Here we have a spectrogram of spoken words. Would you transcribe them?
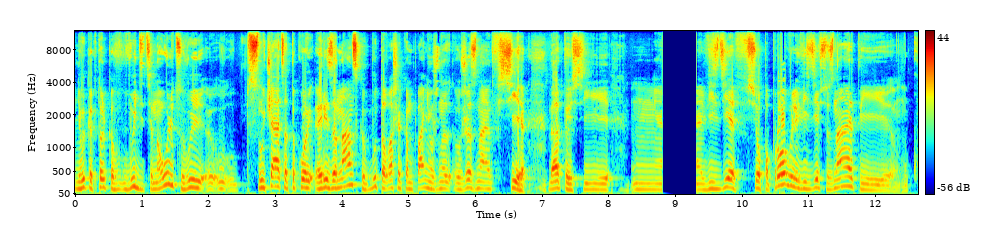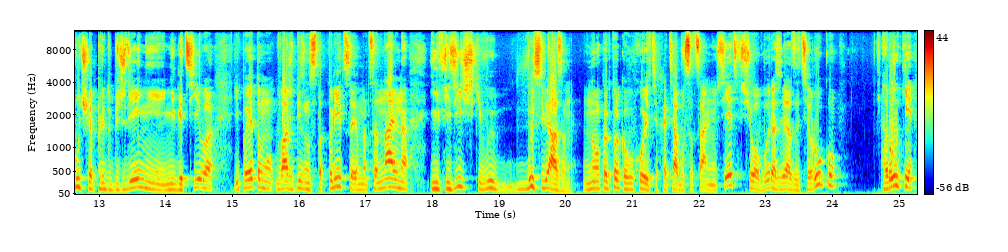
вы как только выйдете на улицу, вы э, случается такой резонанс, как будто ваша компания уже, уже знают все, да, то есть и везде все попробовали, везде все знают и куча предубеждений, негатива, и поэтому ваш бизнес стопорится эмоционально и физически вы, вы связаны. Но как только вы входите хотя бы в социальную сеть, все, вы развязываете руку, руки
